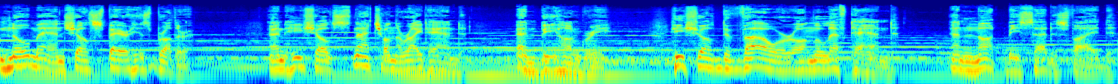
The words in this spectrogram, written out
No man shall spare his brother. And he shall snatch on the right hand and be hungry. He shall devour on the left hand and not be satisfied.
